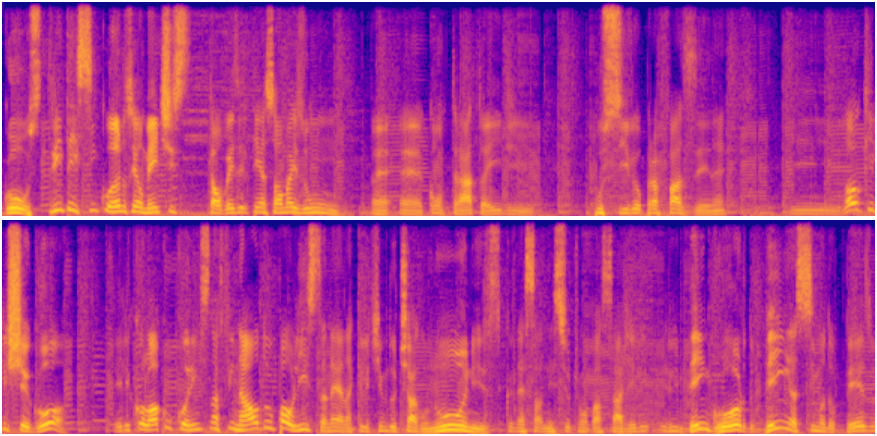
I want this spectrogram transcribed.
gols. 35 anos realmente, talvez ele tenha só mais um é, é, contrato aí de possível para fazer, né? E logo que ele chegou, ele coloca o Corinthians na final do Paulista, né? Naquele time do Thiago Nunes, nessa, nessa última passagem. Ele, ele bem gordo, bem acima do peso,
